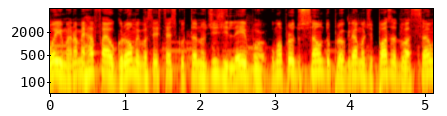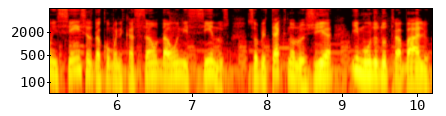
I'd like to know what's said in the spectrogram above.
Oi, meu nome é Rafael Groma e você está escutando DigiLabor, uma produção do programa de pós-graduação em Ciências da Comunicação da Unicinos sobre tecnologia e mundo do trabalho.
